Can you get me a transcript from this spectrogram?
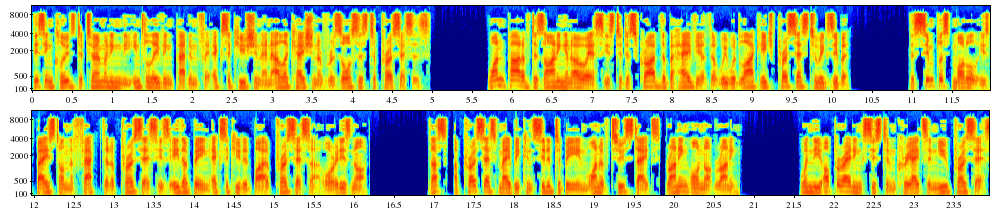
This includes determining the interleaving pattern for execution and allocation of resources to processes. One part of designing an OS is to describe the behavior that we would like each process to exhibit. The simplest model is based on the fact that a process is either being executed by a processor or it is not. Thus, a process may be considered to be in one of two states, running or not running. When the operating system creates a new process,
